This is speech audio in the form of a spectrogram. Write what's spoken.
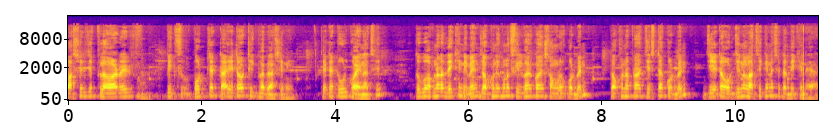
পাশের যে ফ্লাওয়ারের পিক্স পোর্ট্রেটটা এটাও ঠিকভাবে আসেনি। এটা টুল কয়েন আছে। তবু আপনারা দেখে নেবেন যখনই কোনো সিলভার কয়েন সংগ্রহ করবেন তখন আপনারা চেষ্টা করবেন যে এটা অরিজিনাল আছে কিনা সেটা দেখে নেয়ার।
